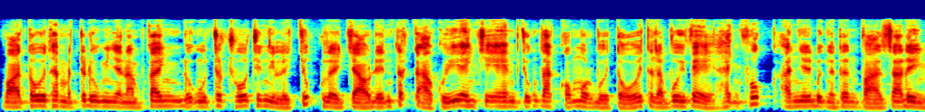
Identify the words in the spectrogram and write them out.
Và tôi thay mặt cho đội ngũ nhà làm kênh, đội ngũ chất số xin gửi lời chúc lời chào đến tất cả quý anh chị em. Chúng ta có một buổi tối thật là vui vẻ, hạnh phúc, an nhiên bên người thân và gia đình.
